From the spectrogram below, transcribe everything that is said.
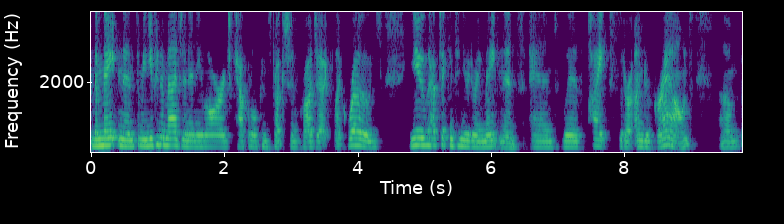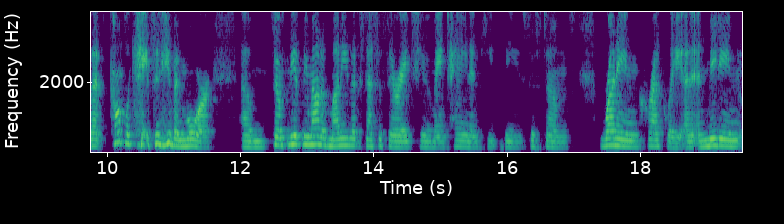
the maintenance, I mean, you can imagine any large capital construction project like roads, you have to continue doing maintenance. And with pipes that are underground, um, that complicates it even more. Um, so the, the amount of money that's necessary to maintain and keep these systems running correctly and, and meeting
